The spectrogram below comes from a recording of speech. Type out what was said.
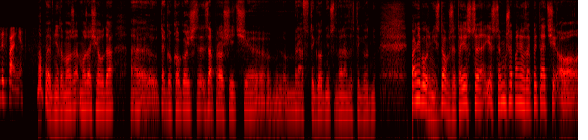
wyzwanie. No pewnie, to może, może się uda e, tego kogoś zaprosić e, raz w tygodniu, czy dwa razy w tygodniu. Panie burmistrz, dobrze, to jeszcze, jeszcze muszę panią zapytać o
